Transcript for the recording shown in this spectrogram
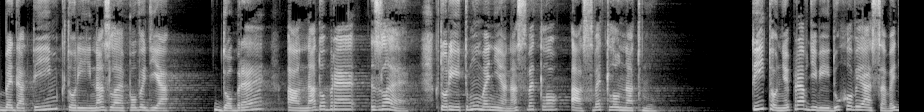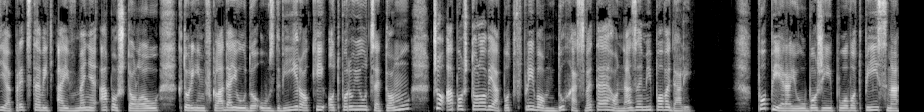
Beda tým, ktorí na zlé povedia dobré a na dobré zlé, ktorí tmu menia na svetlo a svetlo na tmu. Títo nepravdiví duchovia sa vedia predstaviť aj v mene apoštolov, ktorým vkladajú do úst výroky odporujúce tomu, čo apoštolovia pod vplyvom Ducha Svetého na zemi povedali. Popierajú Boží pôvod písma,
